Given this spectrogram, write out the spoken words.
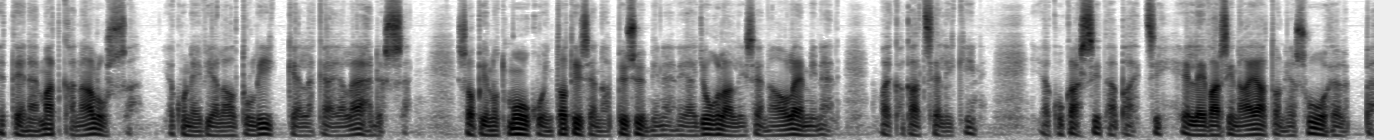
ettei näin matkan alussa, ja kun ei vielä oltu liikkeelläkään ja lähdössä, sopinut muu kuin totisena pysyminen ja juhlallisena oleminen, vaikka katselikin, Ja kukas sitä paitsi, ellei varsin ajaton ja suuhölppä,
